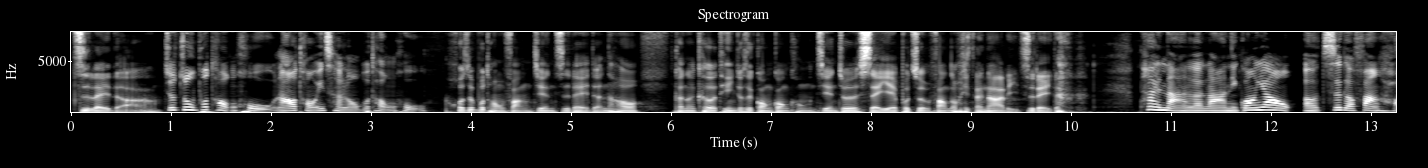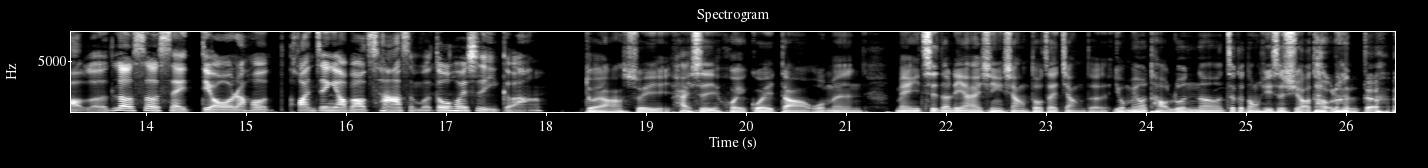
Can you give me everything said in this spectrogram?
之类的啊，就住不同户，然后同一层楼不同户，或是不同房间之类的，然后可能客厅就是公共空间，就是谁也不准放东西在那里之类的。太难了啦！你光要呃吃个饭好了，垃圾谁丢，然后环境要不要擦，什么都会是一个啊。对啊，所以还是回归到我们每一次的恋爱信箱都在讲的，有没有讨论呢？这个东西是需要讨论的。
